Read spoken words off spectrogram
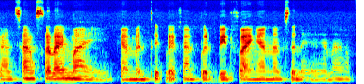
การสร้างสไลด์ใหม่ การบันทึกและการเปิดปิดไฟล์งานนำเสนอนะครับ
